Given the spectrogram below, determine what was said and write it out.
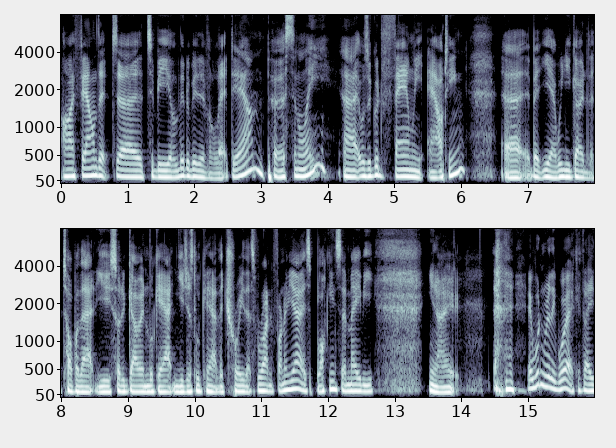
I found it uh, to be a little bit of a letdown personally. Uh, it was a good family outing. Uh, but yeah, when you go to the top of that, you sort of go and look out and you're just looking at the tree that's right in front of you. It's blocking. So maybe, you know, it wouldn't really work if they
